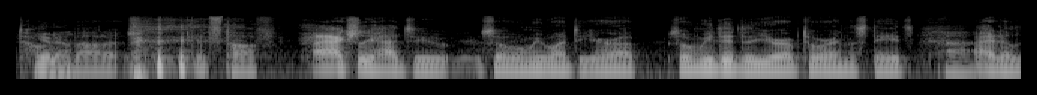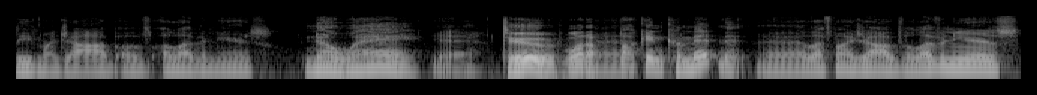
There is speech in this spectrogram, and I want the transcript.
Tell You me know. about it. It's tough. I actually had to. So when we went to Europe, so when we did the Europe tour in the states, Uh. I had to leave my job of 11 years. No way. Yeah, Dude, what a Yeah. fucking commitment. yeah. I left my job of 11 years.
